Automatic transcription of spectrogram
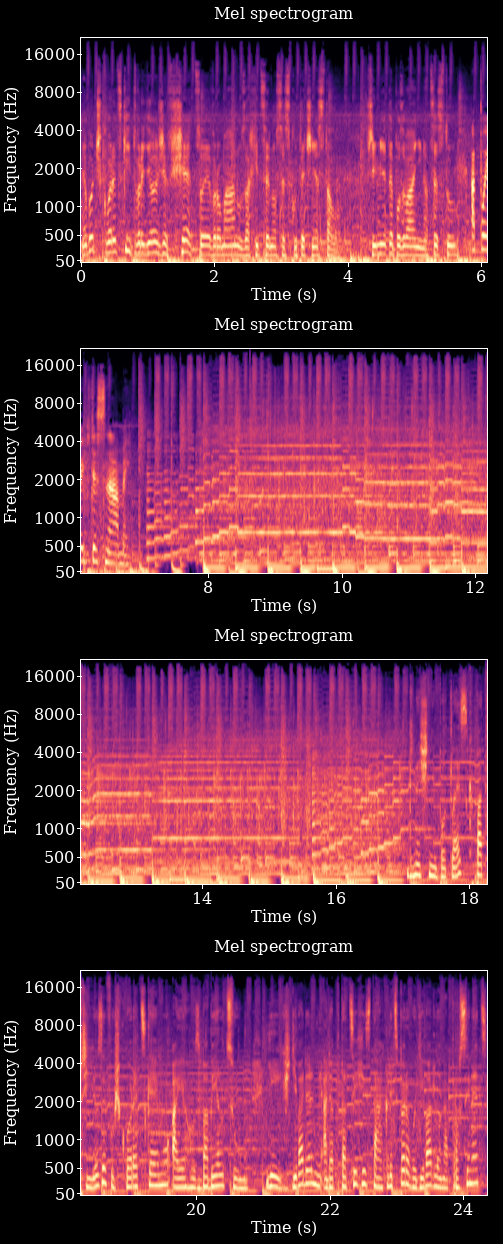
nebo Škvorecký tvrdil, že vše, co je v románu zachyceno, se skutečně stalo. Přijměte pozvání na cestu a pojďte s námi. Dnešní potlesk patří Josefu Škvoreckému a jeho zbabělcům. Jejichž divadelní adaptaci chystá Klicperovo divadlo na prosinec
